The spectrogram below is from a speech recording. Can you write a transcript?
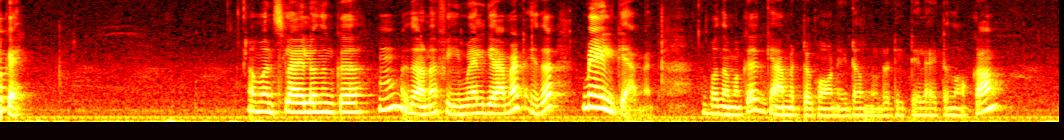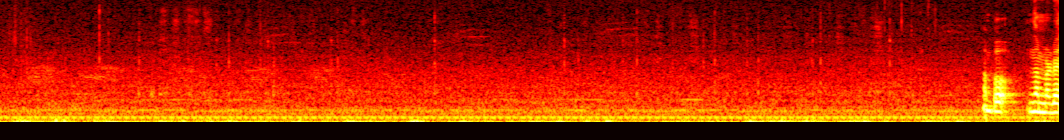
ഓക്കെ. മനസ്സിലായല്ലോ നിങ്ങൾക്ക് ഇതാണ് ഫീമെയിൽ ഗ്യാമറ്റ് ഇത് മെയിൽ ഗ്യാമറ്റ് അപ്പോൾ നമുക്ക് ഗ്യാമറ്റോഗോണിയുടെ ഒന്നുകൂടെ ഡീറ്റെയിൽ ആയിട്ട് നോക്കാം. അപ്പോൾ നമ്മുടെ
